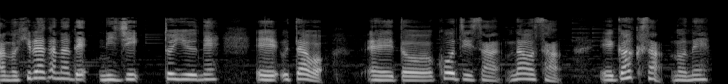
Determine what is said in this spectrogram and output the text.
あの、ひらがなで虹というね、えー、歌を、えっ、ー、と、コージーさん、なおさん、えー、ガクさんのね、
